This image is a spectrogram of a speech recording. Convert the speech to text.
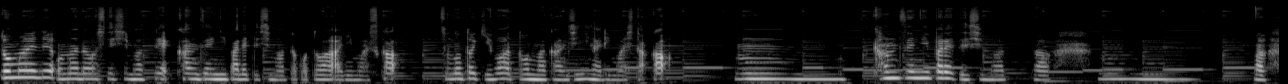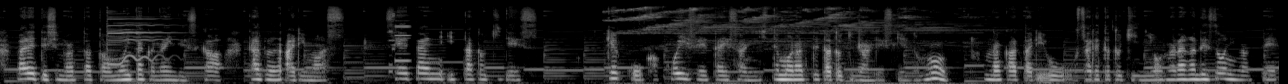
人前でおならをしてしまって完全にバレてしまったことはありますか？その時はどんな感じになりましたか？うーん、完全にバレてしまった。うーん、まあ、バレてしまったとは思いたくないんですが、多分あります。整体に行った時です。結構かっこいい整体さんにしてもらってた時なんですけれども、お腹あたりを押された時におならが出そうになって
